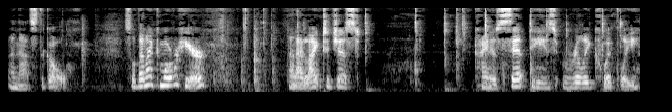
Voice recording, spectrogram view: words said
and that's the goal. So then I come over here, and I like to just kind of set these really quickly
